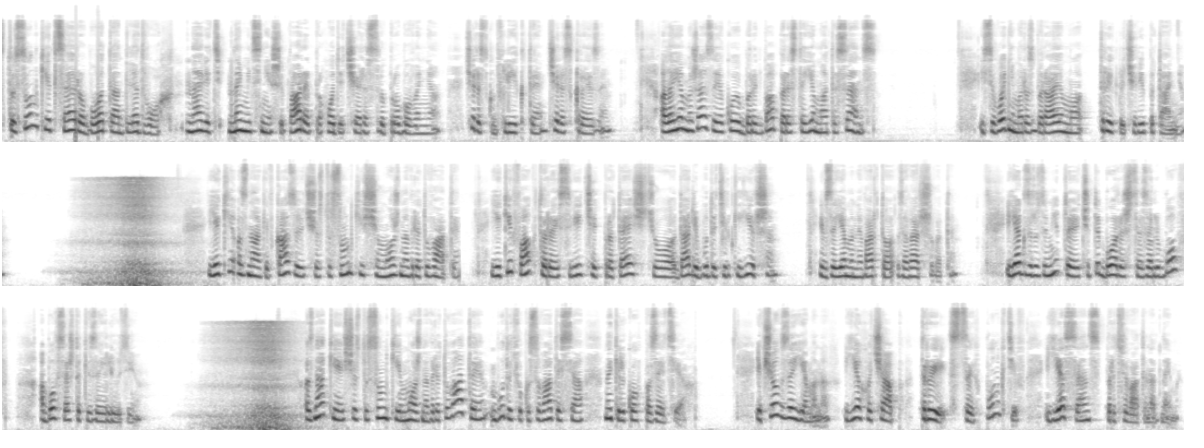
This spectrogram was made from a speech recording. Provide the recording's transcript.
Стосунки це робота для двох. Навіть найміцніші пари проходять через випробування, через конфлікти, через кризи. Але є межа, за якою боротьба перестає мати сенс. І сьогодні ми розбираємо три ключові питання. Які ознаки вказують, що стосунки ще можна врятувати? Які фактори свідчать про те, що далі буде тільки гірше, і взаємини варто завершувати? І як зрозуміти, чи ти борешся за любов або все ж таки за ілюзію? Ознаки, що стосунки можна врятувати, будуть фокусуватися на кількох позиціях. Якщо в взаєминах є хоча б три з цих пунктів, є сенс працювати над ними.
